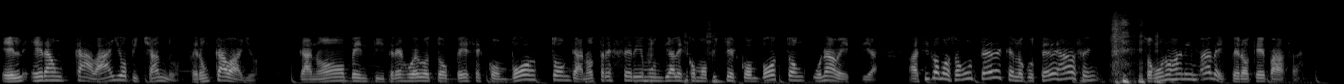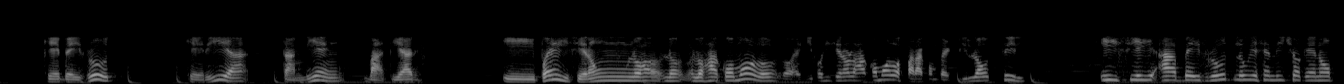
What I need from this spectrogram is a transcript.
él era un caballo pichando, pero un caballo. Ganó 23 juegos dos veces con Boston, ganó tres series mundiales como pitcher con Boston, una bestia. Así como son ustedes, que lo que ustedes hacen son unos animales. Pero ¿qué pasa? Que Babe Ruth quería también batear. Y pues hicieron los, los, los acomodos, los equipos hicieron los acomodos para convertirlo a outfield. Y si a Babe Ruth le hubiesen dicho que no,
